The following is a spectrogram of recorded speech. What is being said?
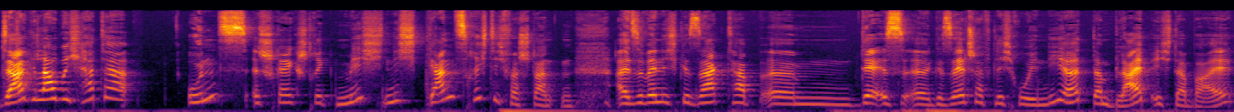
da glaube ich, hat er uns, äh, Schrägstrick mich, nicht ganz richtig verstanden. Also wenn ich gesagt habe, ähm, der ist äh, gesellschaftlich ruiniert, dann bleibe ich dabei.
